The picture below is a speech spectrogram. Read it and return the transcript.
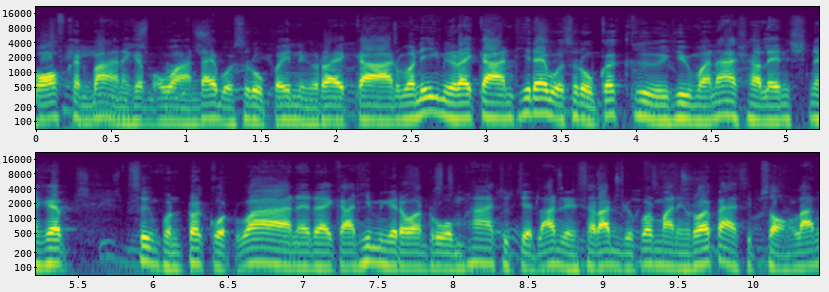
กอล์ฟกันบ้างนะครับเมื่อวานได้บทสรุปไปหนึ่งรายการ วันนี้อีกหนึ่งรายการที่ได้บทสรุปก็คือ Humana Challenge นะครับซึ่งผลปรากฏว่าในรายการที่มีเงินรางวัลรวม 5.7 ล้านเหรียญสหรัฐหรือประมาณ 182 ล้าน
